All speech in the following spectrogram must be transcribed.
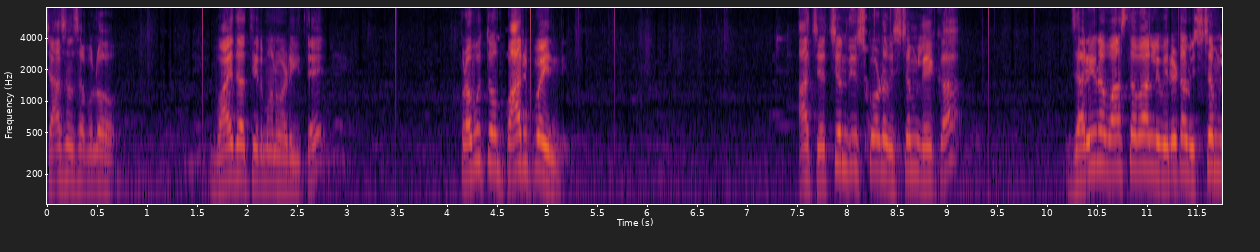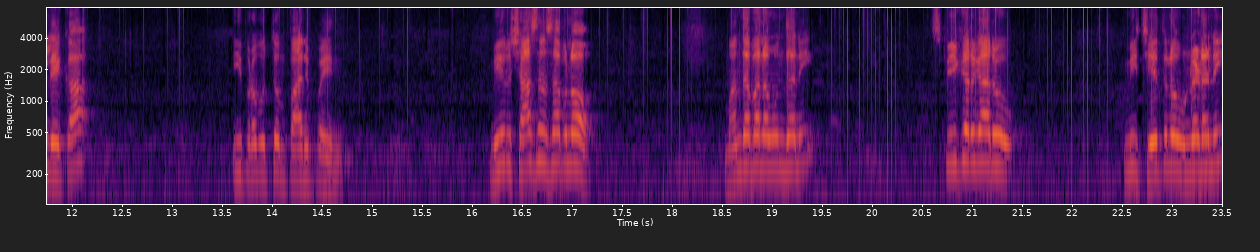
శాసనసభలో వాయిదా తీర్మానం అడిగితే ప్రభుత్వం పారిపోయింది. ఆ చర్చను తీసుకోవడం ఇష్టం లేక జరిగిన వాస్తవాల్ని వినడం ఇష్టం లేక ఈ ప్రభుత్వం పారిపోయింది. మీరు శాసనసభలో మందబలం ఉందని స్పీకర్ గారు మీ చేతిలో ఉన్నాడని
